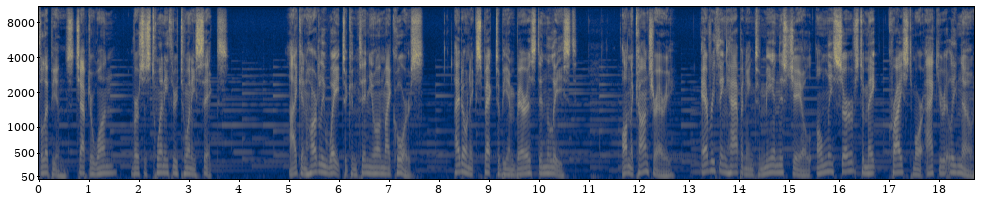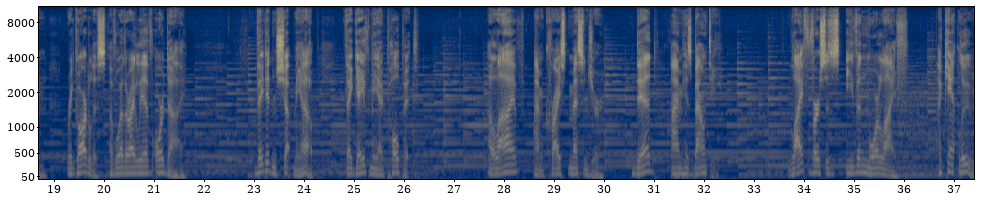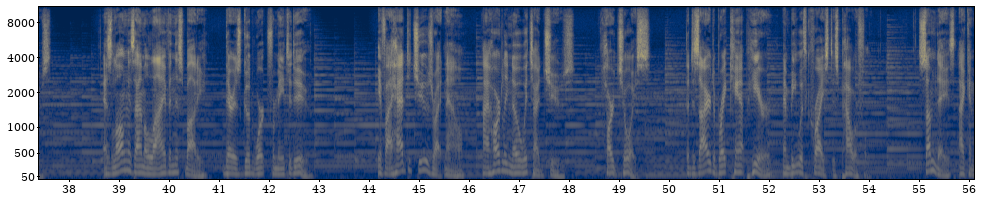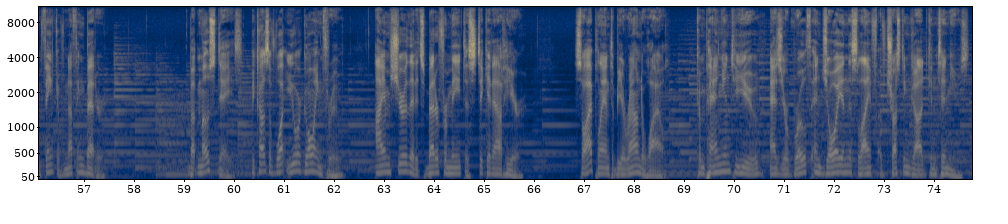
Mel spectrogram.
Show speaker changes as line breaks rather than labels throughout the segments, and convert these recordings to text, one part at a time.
Philippians chapter 1 verses 20 through 26. I can hardly wait to continue on my course. I don't expect to be embarrassed in the least. On the contrary, everything happening to me in this jail only serves to make Christ more accurately known, regardless of whether I live or die. They didn't shut me up, they gave me a pulpit. Alive, I'm Christ's messenger. Dead, I'm his bounty. Life versus even more life. I can't lose. As long as I'm alive in this body, there is good work for me to do. If I had to choose right now, I hardly know which I'd choose. Hard choice. The desire to break camp here and be with Christ is powerful. Some days I can think of nothing better. But most days, because of what you are going through, I am sure that it's better for me to stick it out here. So I plan to be around a while, companion to you as your growth and joy in this life of trusting God continues.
